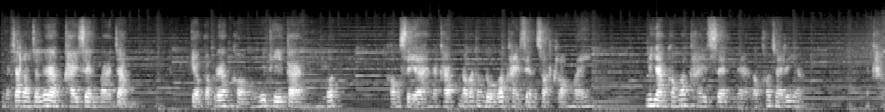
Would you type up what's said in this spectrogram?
อย่างเช่นเราจะเลือกไคเซนมาจากเกี่ยวกับเรื่องของวิธีการลดของเสียนะครับ เราก็ต้องดูว่าไคเซนสอดคล้องไหมนิยามคำว่าไคเซนเนี่ยเราเข้าใจหรือยังนะครับ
